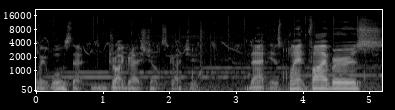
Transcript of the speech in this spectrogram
Wait, what was that? Dry grass chunks, got you. That is plant fibers.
